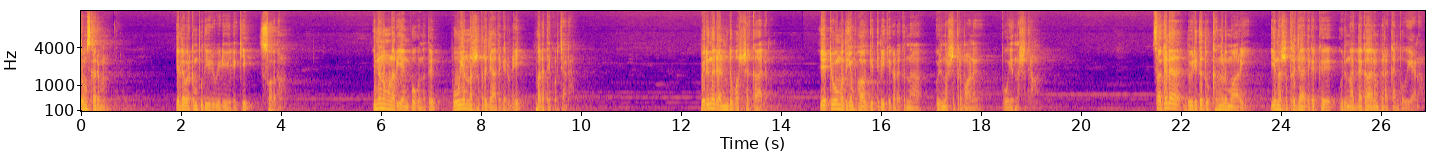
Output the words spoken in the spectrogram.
നമസ്കാരം. എല്ലാവർക്കും പുതിയൊരു വീഡിയോയിലേക്ക് സ്വാഗതം. ഇന്ന് നമ്മൾ അറിയാൻ പോകുന്നത് പൂയൻ നക്ഷത്ര ജാതകരുടെ ഫലത്തെക്കുറിച്ചാണ്. വരുന്ന രണ്ട് വർഷക്കാലം ഏറ്റവും അധികം ഭാഗ്യത്തിലേക്ക് കടക്കുന്ന ഒരു നക്ഷത്രമാണ് പൂയൻ നക്ഷത്രം. സകല ദുരിത ദുഃഖങ്ങളും മാറി ഈ നക്ഷത്ര ജാതകർക്ക് ഒരു നല്ല കാലം പിറക്കാൻ പോവുകയാണ്.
